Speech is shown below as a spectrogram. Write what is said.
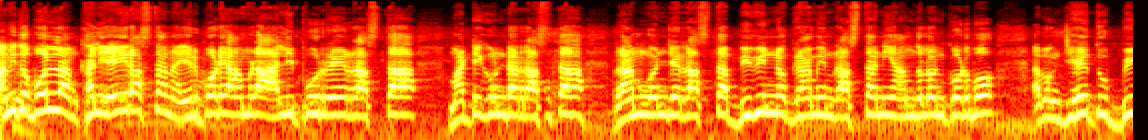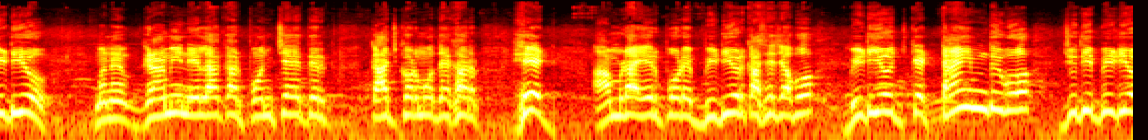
আমি তো বললাম খালি এই রাস্তা না এরপরে আমরা আলিপুরের রাস্তা মাটিগুন্ডার রাস্তা রামগঞ্জের রাস্তা বিভিন্ন গ্রামীণ রাস্তা নিয়ে আন্দোলন করব এবং যেহেতু বিডিও মানে গ্রামীণ এলাকার পঞ্চায়েতের কাজকর্ম দেখার হেড আমরা এরপরে বিডিওর কাছে যাব। বিডিওকে টাইম দেব যদি বিডিও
